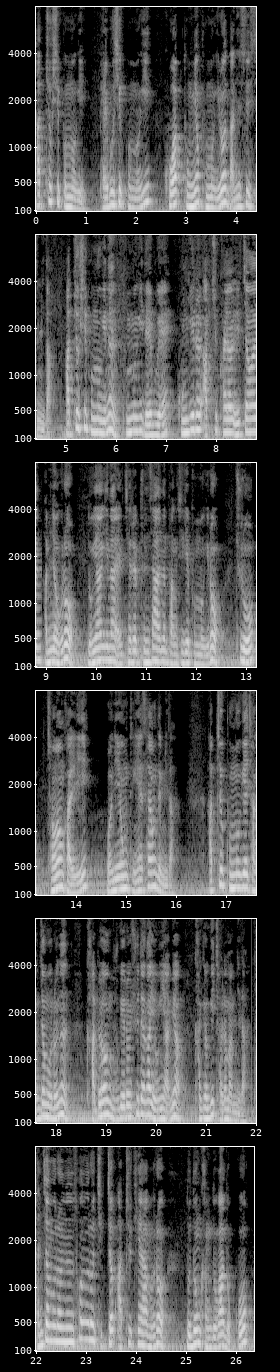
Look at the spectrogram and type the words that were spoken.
압축식 분무기, 배부식 분무기, 고압 동력 분무기로 나뉠 수 있습니다. 압축식 분무기는 분무기 내부에 공기를 압축하여 일정한 압력으로 농약이나 액체를 분사하는 방식의 분무기로 주로 정원 관리, 원예용 등에 사용됩니다. 압축 분무기의 장점으로는 가벼운 무게로 휴대가 용이하며 가격이 저렴합니다. 단점으로는 손으로 직접 압축해야 하므로 노동 강도가 높고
